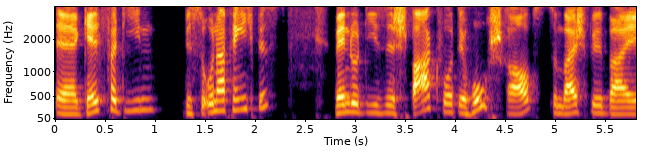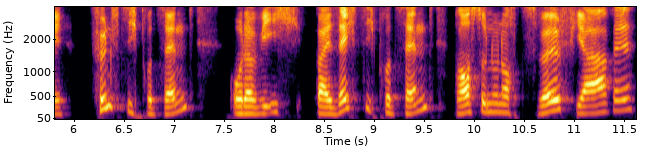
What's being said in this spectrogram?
äh, Geld verdienen, bis du unabhängig bist. Wenn du diese Sparquote hochschraubst, zum Beispiel bei 50 Prozent oder wie ich bei 60 Prozent, brauchst du nur noch zwölf Jahre,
